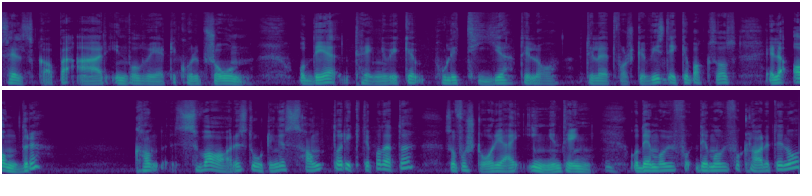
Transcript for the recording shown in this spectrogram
selskapet er involvert i korrupsjon. Og det trenger vi ikke politiet til å, til å etterforske. Hvis ikke Baksås eller andre kan svare Stortinget sant og riktig på dette, så forstår jeg ingenting. Og det må vi det må vi få klarhet nå.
